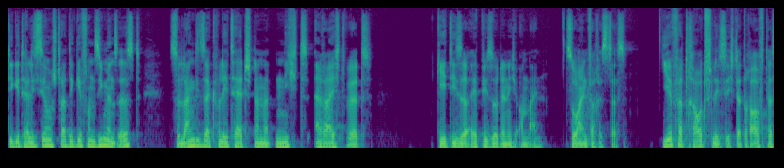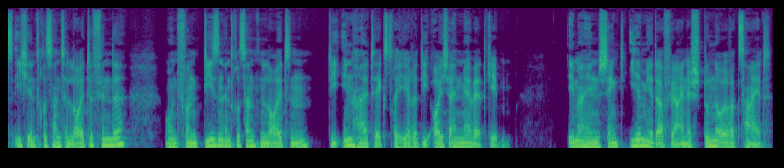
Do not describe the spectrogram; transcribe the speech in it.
Digitalisierungsstrategie von Siemens ist, Solange dieser Qualitätsstandard nicht erreicht wird, geht diese Episode nicht online. So einfach ist das. Ihr vertraut schließlich darauf, dass ich interessante Leute finde und von diesen interessanten Leuten die Inhalte extrahiere, die euch einen Mehrwert geben. Immerhin schenkt ihr mir dafür eine Stunde eurer Zeit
